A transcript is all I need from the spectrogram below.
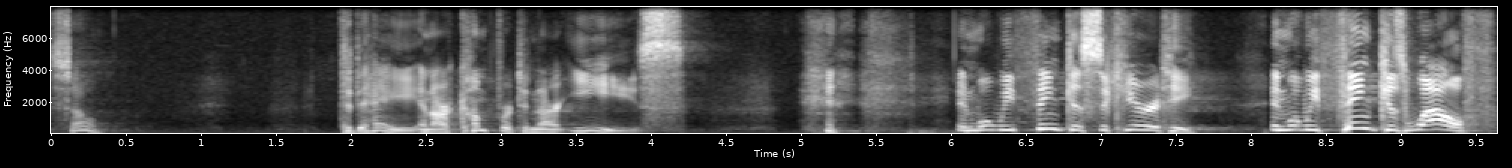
So, today, in our comfort and our ease, in what we think is security, in what we think is wealth,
